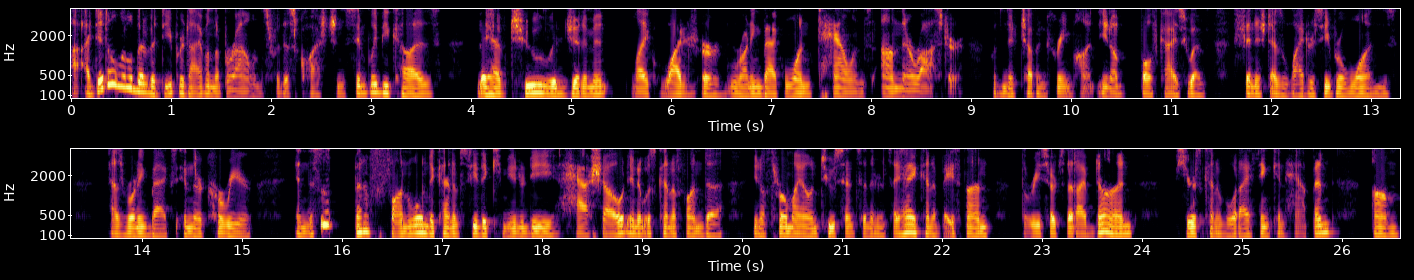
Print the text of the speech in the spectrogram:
I did a little bit of a deeper dive on the Browns for this question simply because they have two legitimate like wide or running back one talents on their roster with Nick Chubb and Kareem Hunt. You know, both guys who have finished as wide receiver ones as running backs in their career. And this has been a fun one to kind of see the community hash out. And it was kind of fun to, you know, throw my own two cents in there and say, hey, kind of based on the research that I've done, here's kind of what I think can happen. Um,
